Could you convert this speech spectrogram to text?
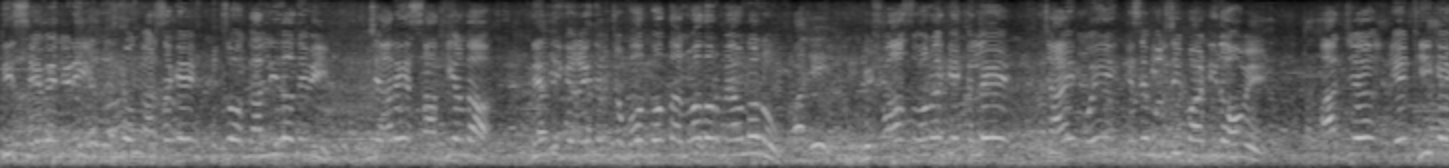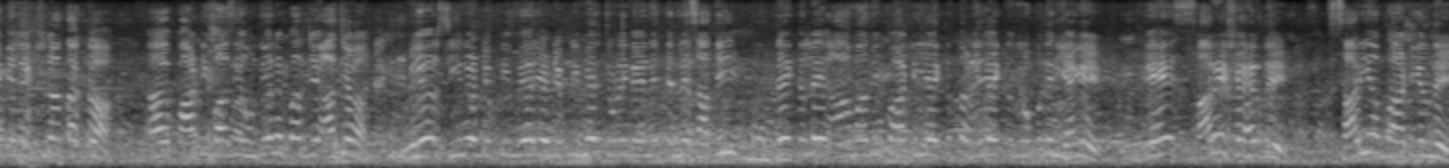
ਦੀ ਸੇਵਾ ਜਿਹੜੀ ਉਹ ਕਰ ਸਕੇ। ਸੋ ਅਕਾਲੀ ਦਲ ਦੇ ਵੀ ਚਾਰੇ ਸਾਥੀਆਂ ਦਾ ਦਿਲ ਦੀ ਗਹਿਰਾਈ ਦੇ ਵਿੱਚੋਂ ਬਹੁਤ ਬਹੁਤ ਧੰਨਵਾਦ। ਔਰ ਮੈਂ ਉਹਨਾਂ ਨੂੰ ਵਿਸ਼ਵਾਸ ਦਵਾਉਣਾ ਕਿ ਇਕੱਲੇ ਚਾਹੇ ਕੋਈ ਕਿਸੇ ਮਰਜ਼ੀ ਪਾਰਟੀ ਦਾ ਹੋਵੇ ਅੱਜ ਇਹ ਠੀਕ ਹੈ ਕਿ ਇਲੈਕਸ਼ਨਾਂ ਤੱਕ ਪਾਰਟੀ ਬਾਜ਼ੀਆਂ ਹੁੰਦੀਆਂ ਨੇ, ਪਰ ਜੇ ਅੱਜ ਮੇਅਰ, ਸੀਨੀਅਰ ਡਿਪਟੀ ਮੇਅਰ ਜਾਂ ਡਿਪਟੀ ਮੇਅਰ ਚੁਣੇ ਗਏ ਨੇ ਤਿੰਨੇ ਸਾਥੀ, ਤੇ ਇਕੱਲੇ ਆਮ ਆਦਮੀ ਪਾਰਟੀ ਜਾਂ ਇੱਕ ਧੜੇ ਜਾਂ ਇੱਕ ਗਰੁੱਪ ਦੇ ਨਹੀਂ ਹੈਗੇ। ਇਹ ਸਾਰੇ ਸ਼ਹਿਰ ਦੇ, ਸਾਰੀਆਂ ਪਾਰਟੀਆਂ ਦੇ,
